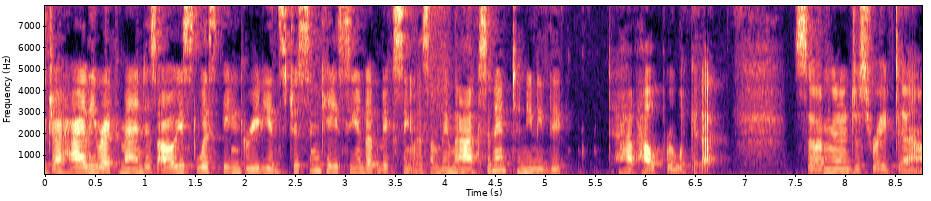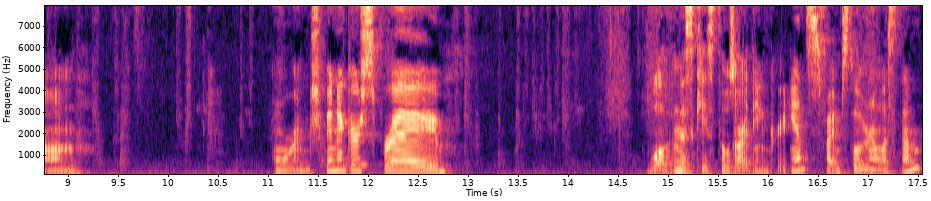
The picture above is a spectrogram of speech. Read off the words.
which I highly recommend, is always list the ingredients just in case you end up mixing it with something by accident and you need to have help or look it up. So I'm gonna just write down orange vinegar spray. Well, in this case, those are the ingredients, but I'm still gonna list them.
